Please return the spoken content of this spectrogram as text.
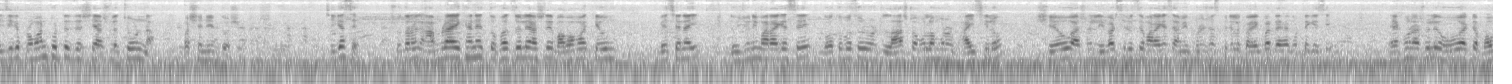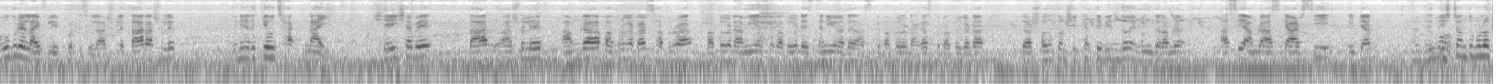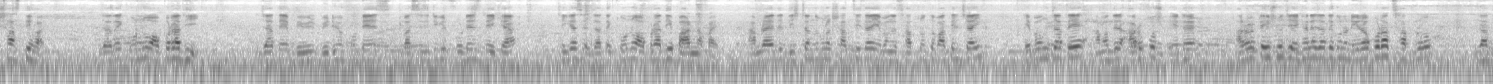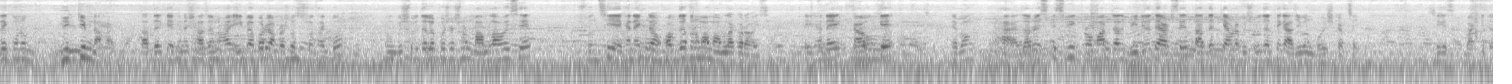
নিজেকে প্রমাণ করতে যে সে আসলে চোর না বা সে নির্দোষ। ঠিক আছে? সুতরাং আমরা এখানে তোফাজ্জলে আসলে বাবা মা কেউ বেঁচে নাই, দুইজনই মারা গেছে। গত বছর ওর লাস্ট অবলম্বন ওর ভাই ছিল। সেও আসলে লিভার সিরোসে মারা গেছে। আমি পুলিশ হসপিটালে কয়েকবার দেখা করতে গেছি। এখন আসলে ও একটা ভবঘুরে লাইফ লিড করতেছিল। আসলে তার আসলে দুনিয়াতে কেউ নাই। সেই হিসাবে তার আসলে আমরা পাথরঘাটার ছাত্ররা, পাথরঘাটা আমি আছি, পাথরঘাটা স্থানীয় আজকে পাথরঘাটা ঢাকাস্থ পাথরঘাটা যারা সচেতন শিক্ষার্থীবৃন্দ এবং যারা আমরা আছি, আমরা আজকে আসছি এটার দৃষ্টান্তমূলক শাস্তি হয়। যাতে কোনো অপরাধী যাতে ভিডিও ফুটেজ বা সিসিটিভির ফুটেজ দেখা ঠিক আছে, যাতে কোনো অপরাধী পার না পায়। আমরা এদের দৃষ্টান্তমূলক শাস্তি চাই এবং ছাত্রত্ব বাতিল চাই এবং যাতে আমাদের আরও এটা আরও একটা ইস্যু যে এখানে যাতে কোনো নিরপরাধ ছাত্র যাতে কোনো ভিকটিম না হয়। তাদেরকে এখানে সাজানো হয়। এই ব্যাপারে আমরা সচেষ্ট থাকব এবং বিশ্ববিদ্যালয় প্রশাসন মামলা হয়েছে। শুনছি এখানে একটা অজ্ঞাতনামা মামলা করা হয়েছে। এখানে কাউকে এবং হ্যাঁ যারা স্পেসিফিক প্রমাণ, যারা ভিডিওতে আসছে, তাদেরকে আমরা বিশ্ববিদ্যালয় থেকে আজীবন বহিষ্কার চাই। ঠিক আছে বাকিটা।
